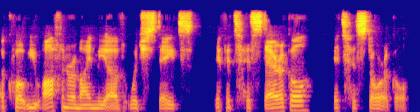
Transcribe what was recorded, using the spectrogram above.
A quote you often remind me of, which states, If it's hysterical, it's historical.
